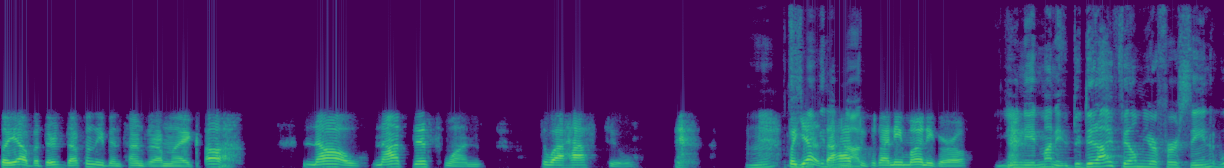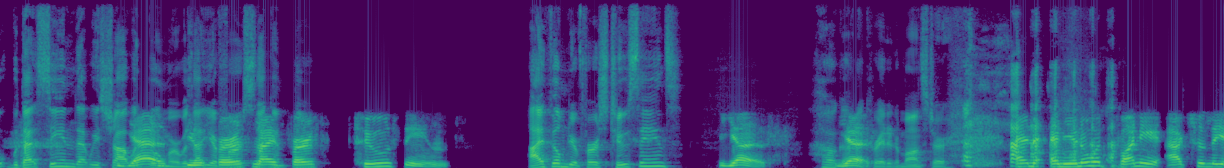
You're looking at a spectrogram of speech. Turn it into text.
So yeah, but there's definitely been times where I'm like, oh no, not this one. Do I have to? Mhm. But yes, I have not- to because I need money, girl. You need money. Did, did I film your first scene? W- With that scene that we shot yes, with Boomer, was you that your first, my second, third? first two scenes. I filmed your first two scenes? Yes. Oh, God, I created a monster. and and you know what's funny actually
